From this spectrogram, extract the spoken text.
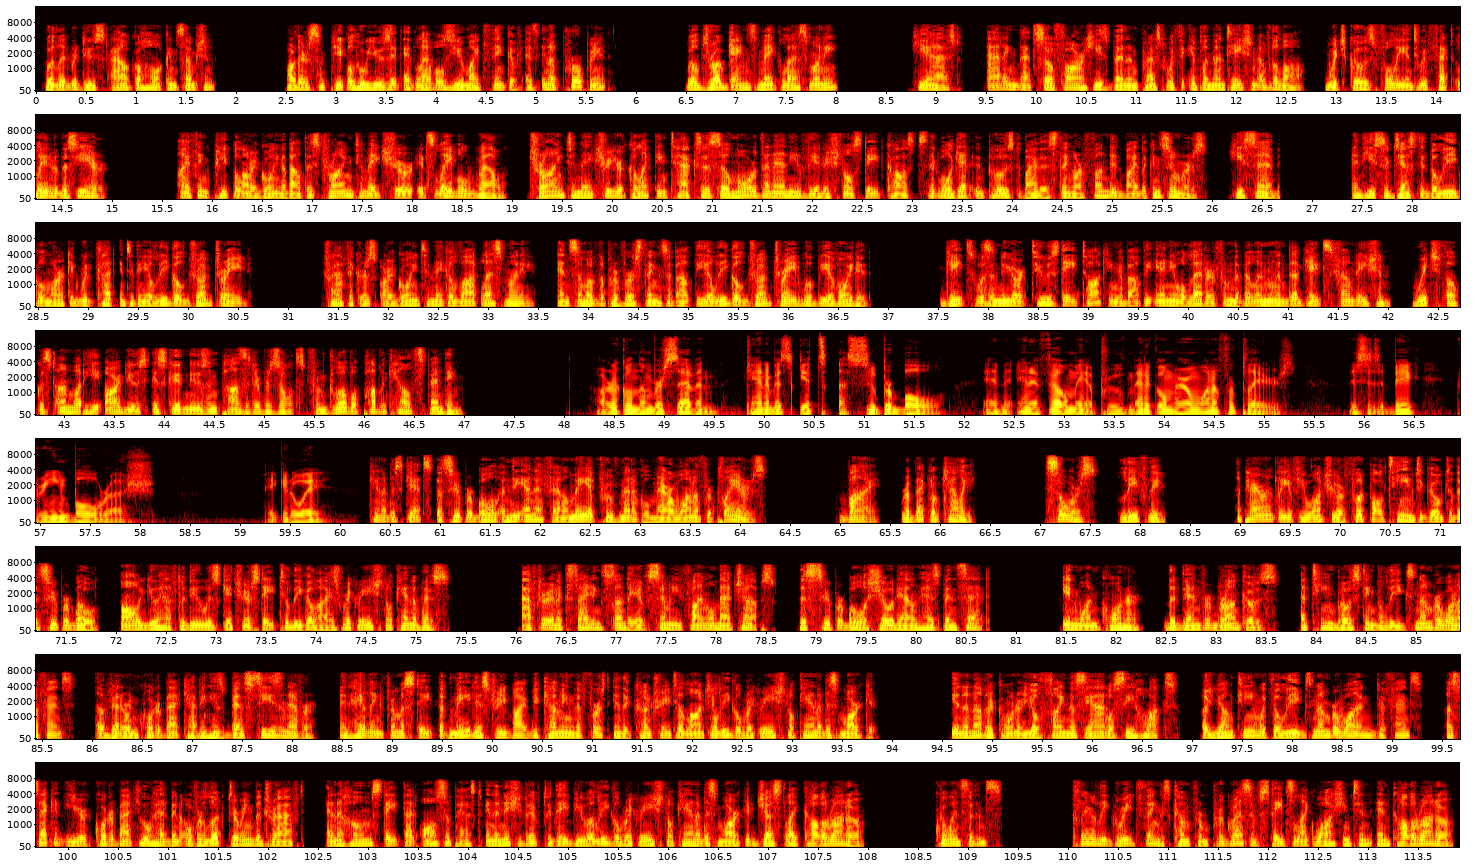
Will it reduce alcohol consumption? Are there some people who use it at levels you might think of as inappropriate? Will drug gangs make less money? He asked, adding that so far he's been impressed with the implementation of the law, which goes fully into effect later this year. I think people are going about this trying to make sure it's labeled well, trying to make sure you're collecting taxes so more than any of the additional state costs that will get imposed by this thing are funded by the consumers, he said. And he suggested the legal market would cut into the illegal drug trade traffickers are going to make a lot less money, and some of the perverse things about the illegal drug trade will be avoided. Gates was in New York Tuesday talking about the annual letter from the Bill and Melinda Gates Foundation, which focused on what he argues is good news and positive results from global public health spending. Article number 7. Cannabis gets a Super Bowl, and the NFL may approve medical marijuana for players. This is a big green bowl rush. Take it away. Cannabis gets a Super Bowl and the NFL may approve medical marijuana for players. By Rebecca Kelley. Source, Leafly. Apparently if you want your football team to go to the Super Bowl, all you have to do is get your state to legalize recreational cannabis. After an exciting Sunday of semi-final matchups, the Super Bowl showdown has been set. In one corner, the Denver Broncos, a team boasting the league's number one offense, a veteran quarterback having his best season ever, and hailing from a state that made history by becoming the first in the country to launch a legal recreational cannabis market. In another corner you'll find the Seattle Seahawks, a young team with the league's number one defense, a second-year quarterback who had been overlooked during the draft, and a home state that also passed an initiative to debut a legal recreational cannabis market just like Colorado. Coincidence? Clearly great things come from progressive states like Washington and Colorado.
